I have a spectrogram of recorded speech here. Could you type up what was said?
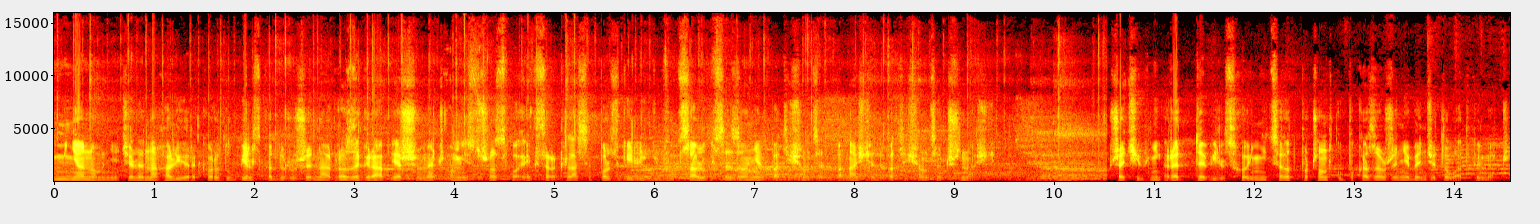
minioną niedzielę na hali rekordu bielska drużyna rozegrała pierwszy mecz o mistrzostwo ekstraklasy Polskiej Ligi Futsalu w sezonie 2012-2013. Przeciwnik Red Devil z Chojnicy od początku pokazał, że nie będzie to łatwy mecz.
